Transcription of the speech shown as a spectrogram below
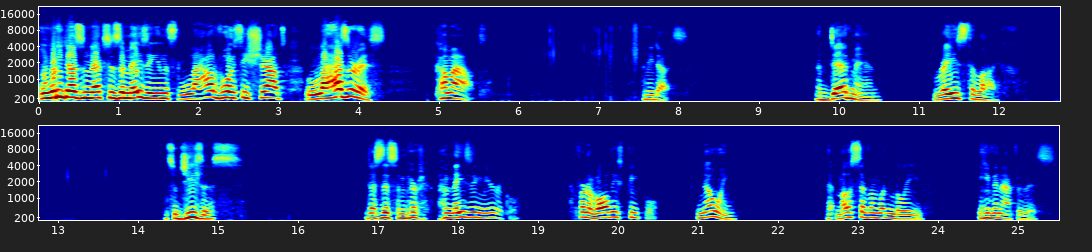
And what he does next is amazing. In this loud voice, he shouts, Lazarus, come out. And he does. A dead man raised to life. And so Jesus does this amazing miracle in front of all these people, knowing that most of them wouldn't believe, even after this.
